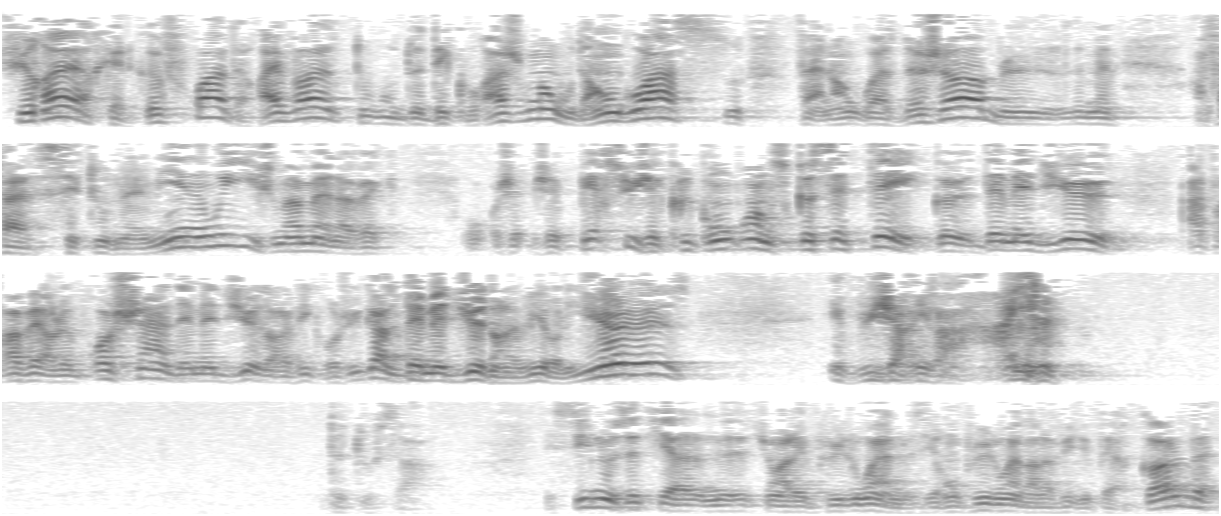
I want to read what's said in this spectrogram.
fureur, quelquefois, de révolte, ou de découragement, ou d'angoisse, enfin l'angoisse de Job, enfin c'est tout de même inouï, je m'amène avec... J'ai perçu, j'ai cru comprendre ce que c'était que d'aimer Dieu à travers le prochain, d'aimer Dieu dans la vie conjugale, d'aimer Dieu dans la vie religieuse, et puis j'arrive à rien. de tout ça. Et si nous étions, nous étions allés plus loin, nous irons plus loin dans la vie du père Kolb,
